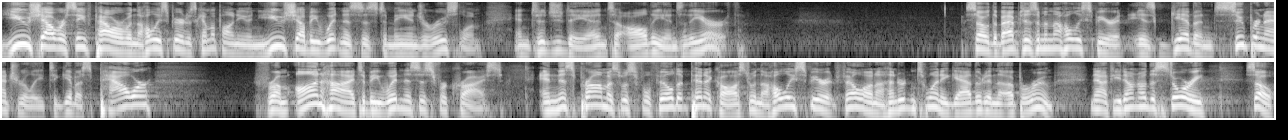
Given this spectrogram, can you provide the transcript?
You shall receive power when the Holy Spirit has come upon you, and you shall be witnesses to me in Jerusalem and to Judea and to all the ends of the earth. So, the baptism in the Holy Spirit is given supernaturally to give us power from on high to be witnesses for Christ. And this promise was fulfilled at Pentecost when the Holy Spirit fell on 120 gathered in the upper room. Now, if you don't know the story, so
